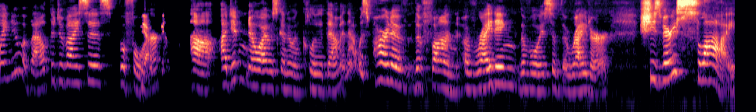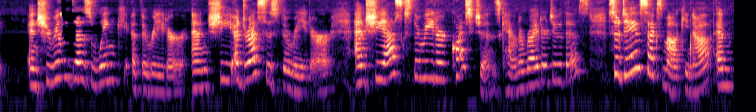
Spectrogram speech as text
I knew about the devices before. Yeah. Uh, I didn't know I was going to include them, and that was part of the fun of writing the voice of the writer. She's very sly and she really does wink at the reader and she addresses the reader and she asks the reader questions. Can a writer do this? So Deus Ex Machina, and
